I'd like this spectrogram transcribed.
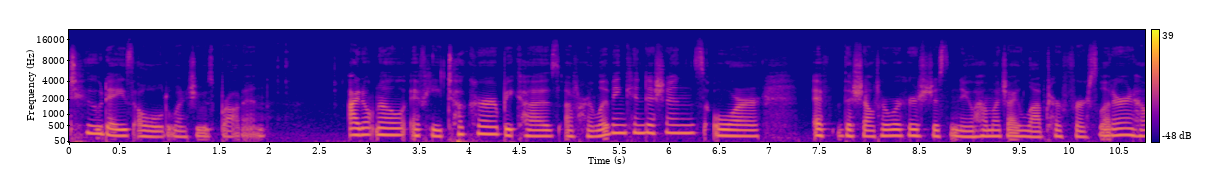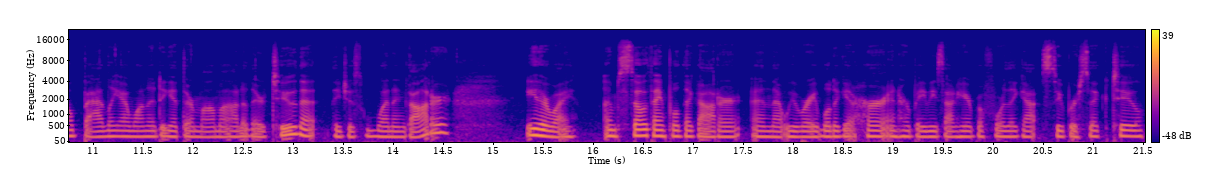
two days old when she was brought in. I don't know if he took her because of her living conditions or if the shelter workers just knew how much I loved her first litter and how badly I wanted to get their mama out of there too, that they just went and got her. Either way, I'm so thankful they got her and that we were able to get her and her babies out here before they got super sick too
